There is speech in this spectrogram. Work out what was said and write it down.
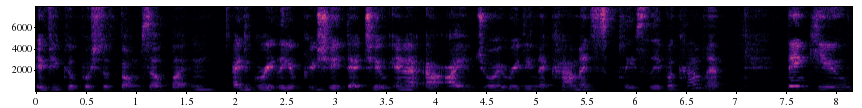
if you could push the thumbs up button, I'd greatly appreciate that too. And I, I enjoy reading the comments. Please leave a comment. Thank you.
